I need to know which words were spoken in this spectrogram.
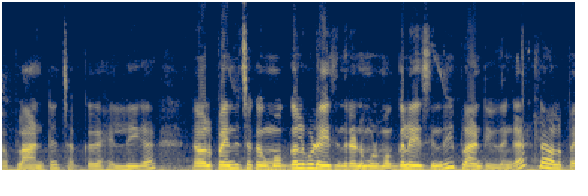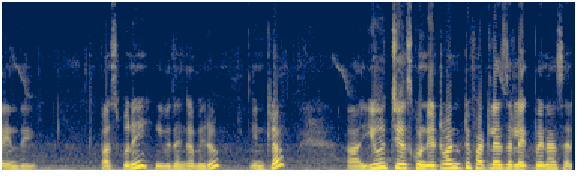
ఆ ప్లాంట్ చక్కగా హెల్దీగా డెవలప్ అయింది చక్కగా మొగ్గలు కూడా వేసింది రెండు మూడు మొగ్గలు వేసింది ప్లాంట్ ఈ విధంగా డెవలప్ అయింది పసుపుని ఈ విధంగా మీరు ఇంట్లో యూజ్ చేసుకోండి ఎటువంటి ఫర్టిలైజర్ లేకపోయినా సరే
